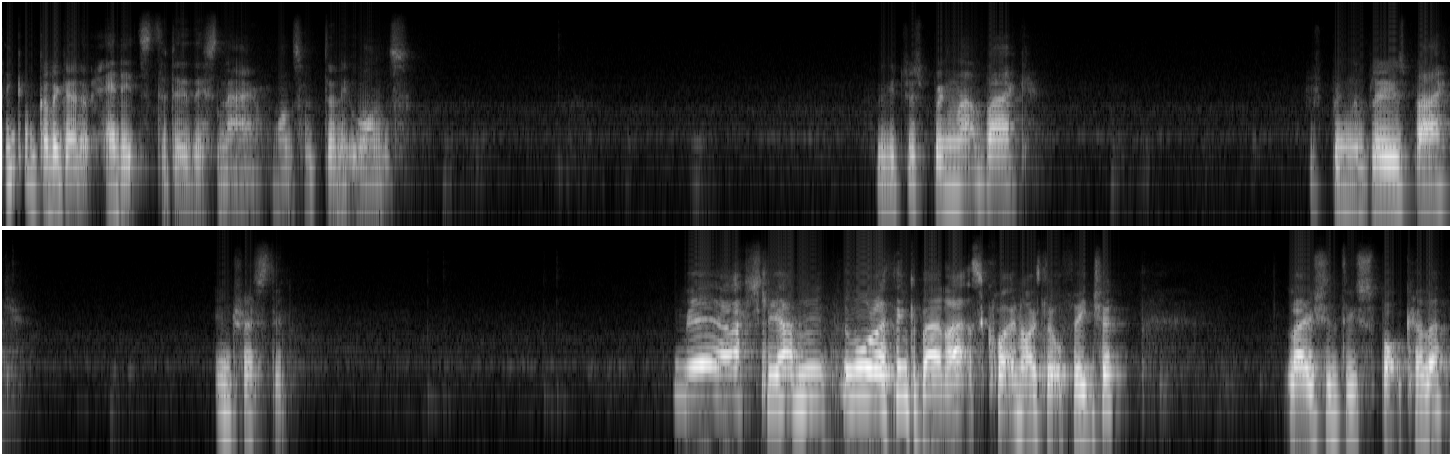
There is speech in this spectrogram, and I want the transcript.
think I've got to go to edits to do this now, once I've done it once. We could just bring that back. Just bring the blues back. Interesting. Yeah, actually, um, the more I think about that, it's quite a nice little feature. Allows you to do spot colour.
